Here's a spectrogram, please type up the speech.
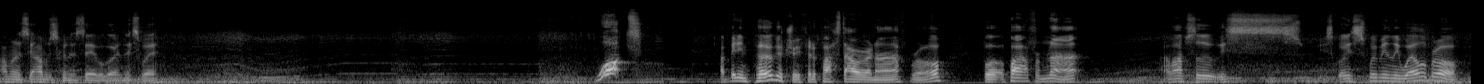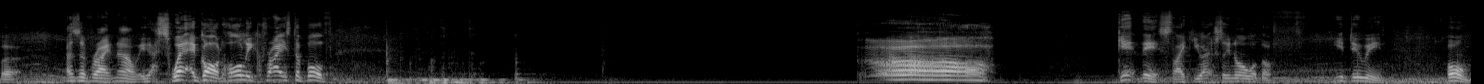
I'm gonna say, I'm just gonna say we're going this way. What? I've been in purgatory for the past hour and a half, bro. But apart from that, I'm absolutely... It's going swimmingly well, bro. But as of right now, I swear to God, holy Christ above. Oh, get this, like you actually know what the f you're doing. Boom.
